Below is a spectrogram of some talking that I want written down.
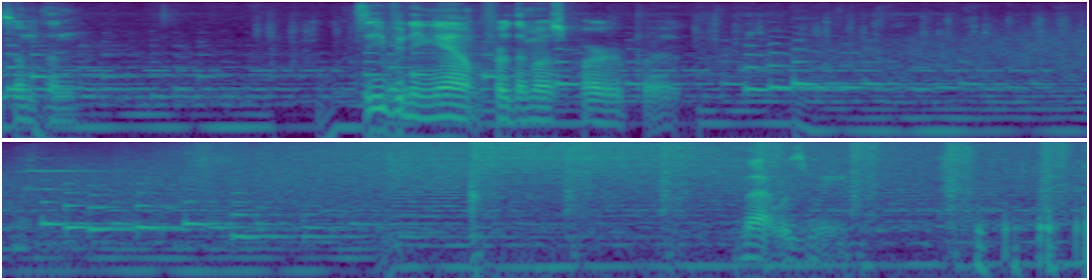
something. It's evening out for the most part, but that was me.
